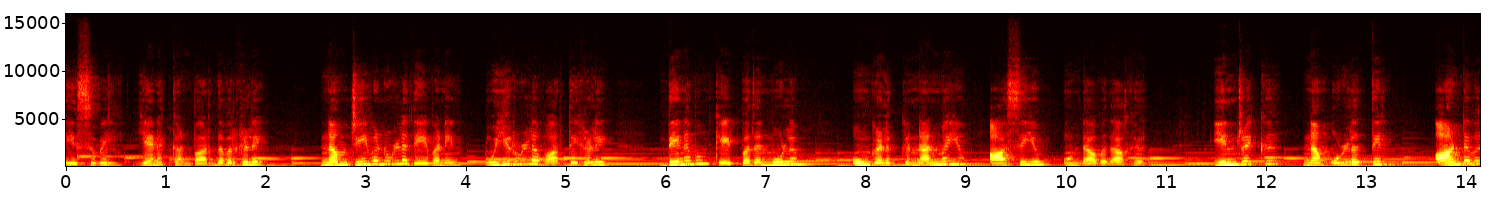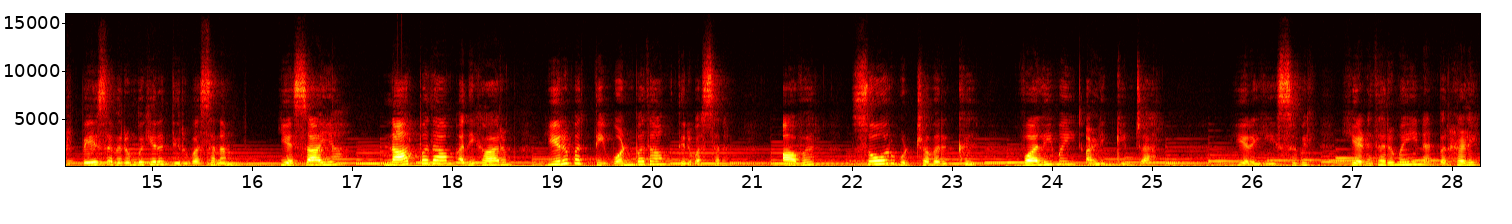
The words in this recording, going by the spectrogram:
இயேசுவில் எனக் அன்பார்ந்தவர்களே நம் ஜீவனுள்ள தேவனின் உயிருள்ள வார்த்தைகளை தினமும் கேட்பதன் மூலம் உங்களுக்கு நன்மையும் ஆசையும் உண்டாவதாக. இன்றைக்கு நம் உள்ளத்தில் ஆண்டவர் பேச விரும்புகிற திருவசனம் எசாயா நாற்பதாம் அதிகாரம் இருபத்தி ஒன்பதாம் திருவசனம். அவர் சோர்வுற்றவருக்கு வலிமை அளிக்கின்றார். இறை இயேசுவில் எனதருமை நண்பர்களே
